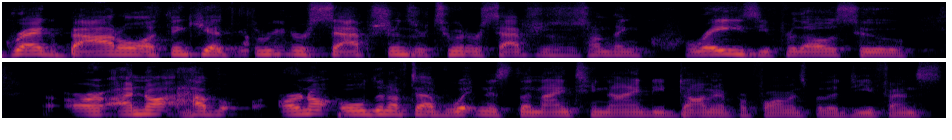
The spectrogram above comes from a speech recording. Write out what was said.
Greg Battle, I think he had three interceptions or two interceptions or something crazy for those who are, are not have are not old enough to have witnessed the 1990 dominant performance by the defense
